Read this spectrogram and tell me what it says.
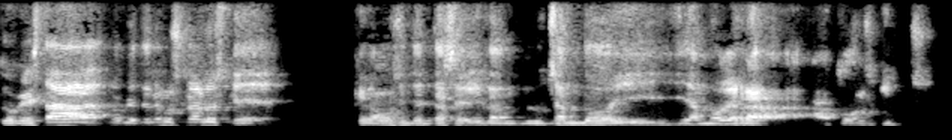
lo que, está, lo que tenemos claro es que, que vamos a intentar seguir luchando y, dando guerra a, a todos los equipos.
